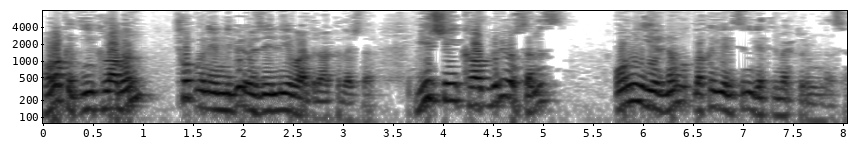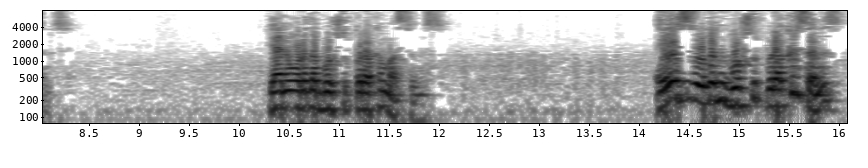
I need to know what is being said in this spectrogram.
Ama bakın inkılabın çok önemli bir özelliği vardır arkadaşlar. Bir şeyi kaldırıyorsanız onun yerine mutlaka yenisini getirmek durumundasınız. Yani orada boşluk bırakamazsınız. Eğer siz orada bir boşluk bırakırsanız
